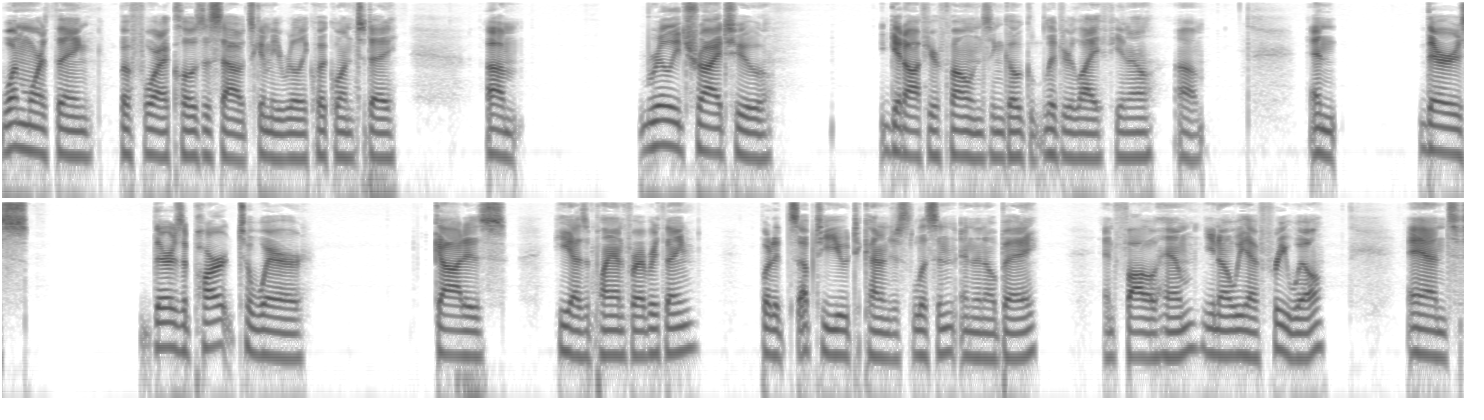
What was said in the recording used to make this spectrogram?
one more thing before I close this out. It's gonna be a really quick one today. Um, really try to get off your phones and go live your life. You know, um, and there's there's a part to where God is he has a plan for everything but it's up to you to kind of just listen and then obey and follow him. You know, we have free will and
